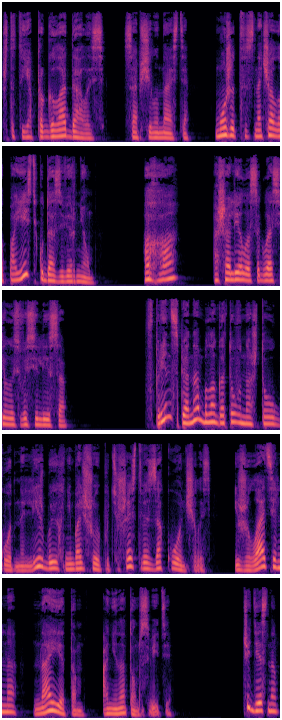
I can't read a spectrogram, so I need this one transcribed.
«Что-то я проголодалась», — сообщила Настя. «Может, сначала поесть, куда завернем?» «Ага», — ошалела согласилась Василиса. В принципе, она была готова на что угодно, лишь бы их небольшое путешествие закончилось, и желательно на этом, а не на том свете. «Чудесно!»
